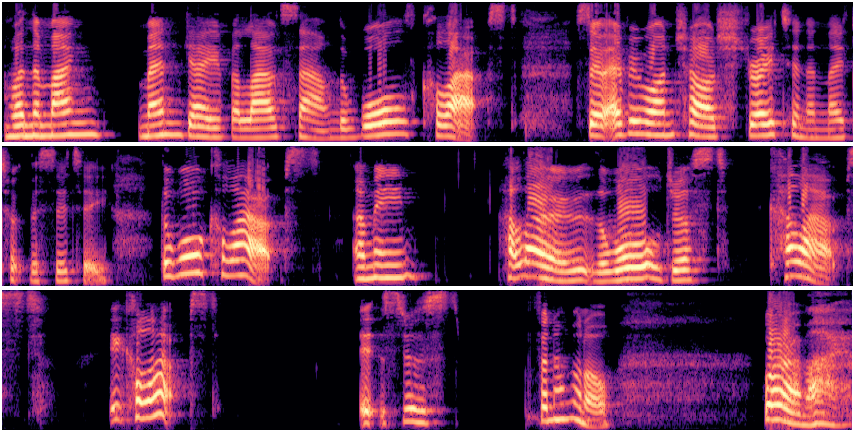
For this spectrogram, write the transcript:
When the man, men gave a loud sound, the walls collapsed. So everyone charged straight in and they took the city. The wall collapsed. I mean, hello, the wall just collapsed. It collapsed. It's just phenomenal. Where am I?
